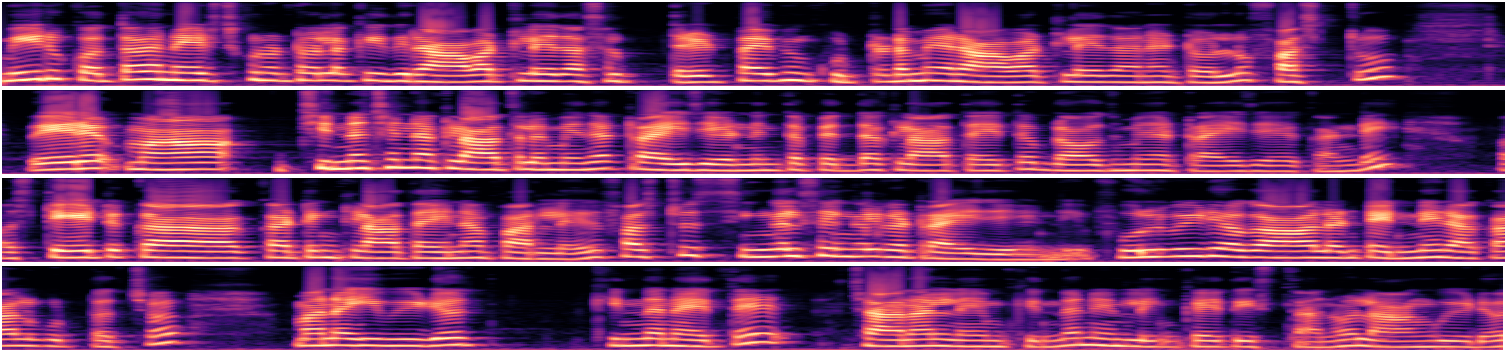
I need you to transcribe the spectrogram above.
మీరు కొత్తగా నేర్చుకునేటోళ్ళకి ఇది రావట్లేదు అసలు థ్రెడ్ పైపింగ్ కుట్టడమే రావట్లేదు అనేటోళ్ళు ఫస్ట్ వేరే మా చిన్న చిన్న క్లాత్ల మీద ట్రై చేయండి. ఇంత పెద్ద క్లాత్ అయితే బ్లౌజ్ మీద ట్రై చేయకండి. స్టేట్ కటింగ్ క్లాత్ అయినా పర్లేదు. ఫస్ట్ సింగిల్ సింగిల్గా ట్రై చేయండి. ఫుల్ వీడియో కావాలంటే ఎన్ని రకాలు కుట్టొచ్చో మన ఈ వీడియో కిందనైతే ఛానల్ నేమ్ కింద నేను లింక్ అయితే ఇస్తాను. లాంగ్ వీడియో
